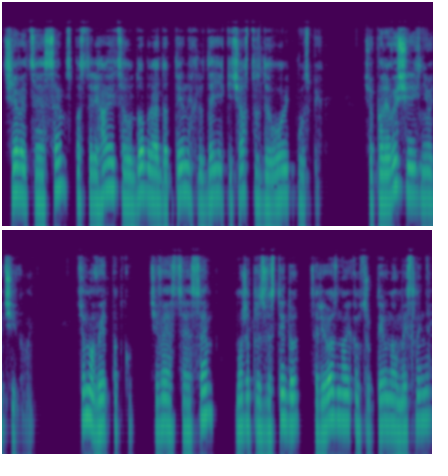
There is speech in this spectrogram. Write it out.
ЧВЦСМ спостерігається у добре адаптивних людей, які часто здивують успіх, що перевищує їхні очікування. В цьому випадку ЧВСЦСМ може призвести до серйозного і конструктивного мислення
